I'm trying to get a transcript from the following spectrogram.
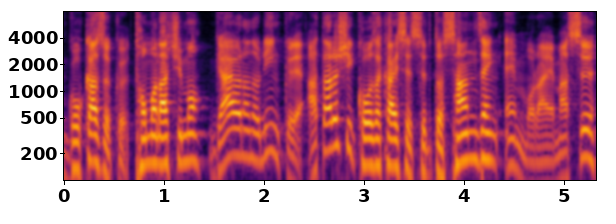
ご家族、友達も概要欄のリンクで新しい口座開設すると3000円もらえます。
